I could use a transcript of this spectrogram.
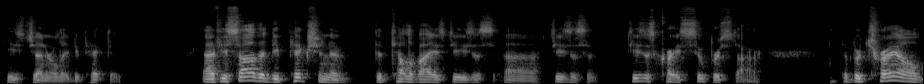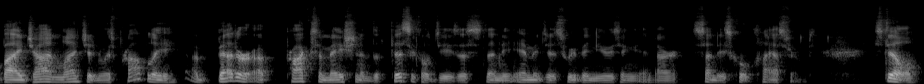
he's generally depicted. Now, if you saw the depiction of the televised Jesus, uh, Jesus, Jesus Christ superstar, the portrayal by John Legend was probably a better approximation of the physical Jesus than the images we've been using in our Sunday school classrooms. Still,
